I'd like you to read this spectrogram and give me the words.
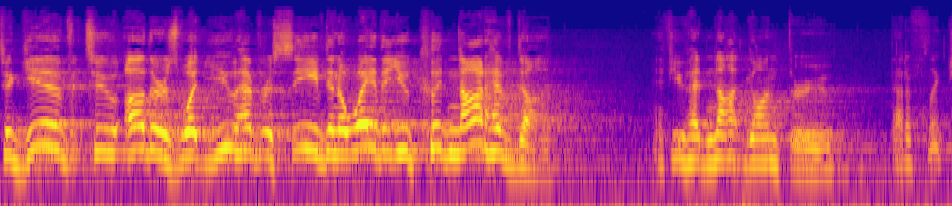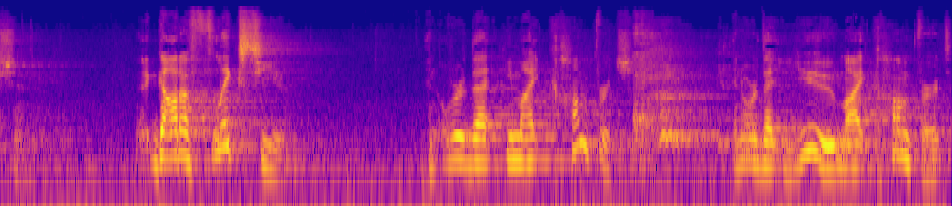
to give to others what you have received in a way that you could not have done if you had not gone through that affliction. God afflicts you in order that He might comfort you, in order that you might comfort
